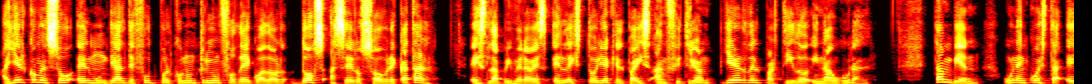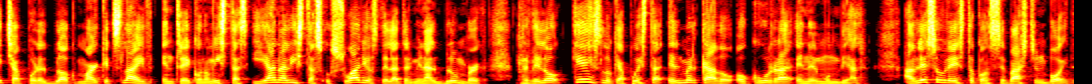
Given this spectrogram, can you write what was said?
Ayer comenzó el Mundial de Fútbol con un triunfo de Ecuador 2 a 0 sobre Qatar. Es la primera vez en la historia que el país anfitrión pierde el partido inaugural. También, una encuesta hecha por el blog Markets Live entre economistas y analistas usuarios de la terminal Bloomberg reveló qué es lo que apuesta el mercado ocurra en el Mundial. Hablé sobre esto con Sebastian Boyd,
